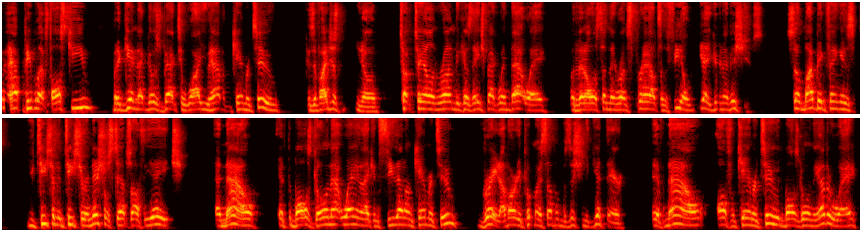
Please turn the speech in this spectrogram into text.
going to have people that false key you. But again, that goes back to why you have a camera two. Because if I just, you know, tuck tail and run because the H-back went that way, but then all of a sudden they run sprint out to the field, yeah, you're going to have issues. So my big thing is you teach them to teach their initial steps off the H. And now if the ball's going that way and I can see that on camera two, great. I've already put myself in position to get there. If now off of camera two, the ball's going the other way,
